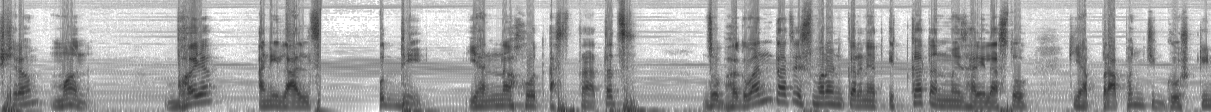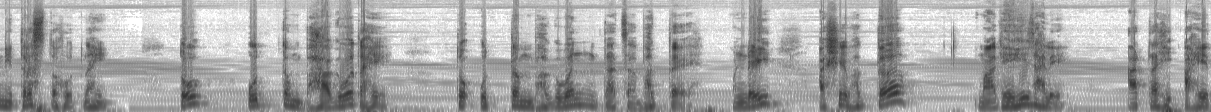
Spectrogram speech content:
श्रम मन भय आणि लालसा बुद्धी यांना होत असतातच. जो भगवंताचे स्मरण करण्यात इतका तन्मय झालेला असतो की या प्रापंचिक गोष्टींनी त्रस्त होत नाही. तो उत्तम भागवत आहे. तो उत्तम भगवंताचा भक्त आहे. मंडळी असे भक्त मागेही झाले आताही आहेत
